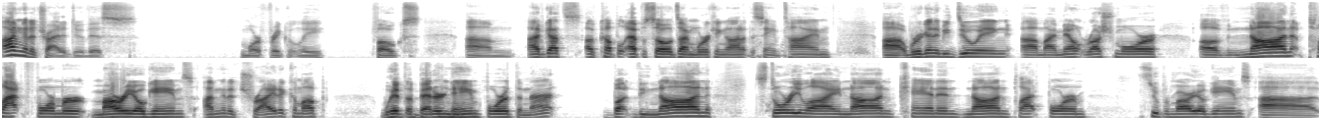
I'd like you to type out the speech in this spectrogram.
I'm going to try to do this more frequently, folks. Um, I've got a couple episodes I'm working on at the same time. Uh, we're going to be doing uh, my Mount Rushmore of non-platformer Mario games. I'm going to try to come up with a better name for it than that. But the non storyline, non canon, non platform Super Mario games, uh,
